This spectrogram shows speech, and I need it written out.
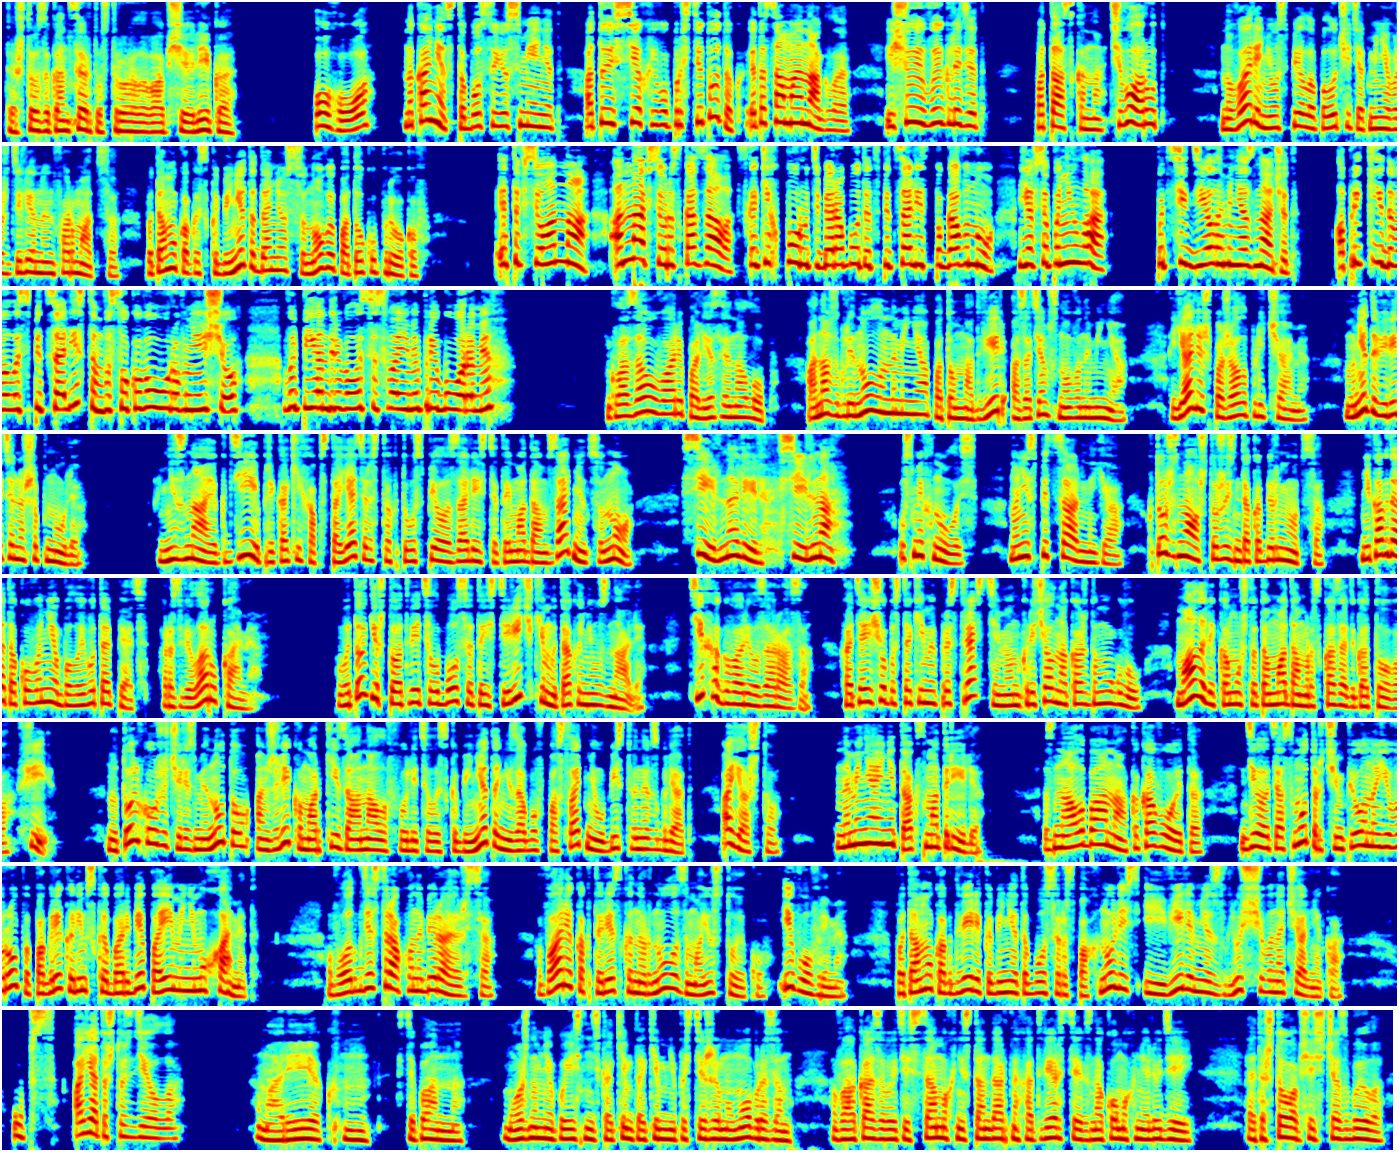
Ты что за концерт устроила вообще, Лика?» «Ого! Наконец-то босс ее сменит, а то из всех его проституток это самая наглая. Еще и выглядит потасканно. Чего орут?» Но Варя не успела получить от меня вожделенную информацию, потому как из кабинета донесся новый поток упреков. «Это все она! Она все рассказала! С каких пор у тебя работает специалист по говну? Я все поняла!» Подсидела меня, значит. А прикидывалась специалистом высокого уровня еще. Выпендривалась со своими приборами. Глаза у Вари полезли на лоб. Она взглянула на меня, потом на дверь, а затем снова на меня. Я лишь пожала плечами. Мне доверительно шепнули. «Не знаю, где и при каких обстоятельствах ты успела залезть этой мадам в задницу, но...» «Сильно, Лиль, сильно!» Усмехнулась. «Но не специально я. Кто ж знал, что жизнь так обернется? Никогда такого не было, и вот опять. Развела руками. В итоге, что ответил босс этой истерички, мы так и не узнали. Тихо говорил зараза. Хотя еще бы с такими пристрастиями он кричал на каждом углу. Мало ли кому что там мадам рассказать готова. Фи. Но только уже через минуту Анжелика Маркиза Аналов вылетела из кабинета, не забыв послать мне убийственный взгляд. А я что? На меня и не так смотрели. Знала бы она, каково это делать осмотр чемпиона Европы по греко-римской борьбе по имени Мухаммед. Вот где страху набираешься. Варя как-то резко нырнула за мою стойку. И вовремя. потому как двери кабинета босса распахнулись и явили мне злющего начальника. Упс, а я-то что сделала? «Мария хм, Степанна, можно мне пояснить, каким таким непостижимым образом вы оказываетесь в самых нестандартных отверстиях знакомых мне людей? Это что вообще сейчас было? Откуда вы знаете Анжелику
